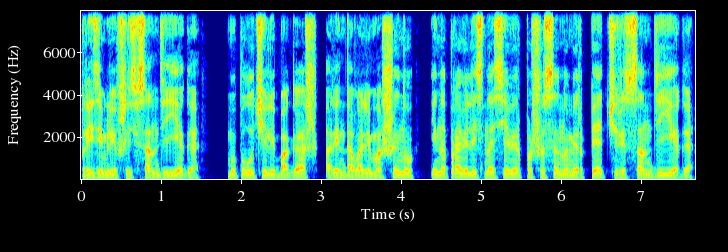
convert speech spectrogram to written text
Приземлившись в Сан-Диего, мы получили багаж, арендовали машину и направились на север по шоссе номер 5 через Сан-Диего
